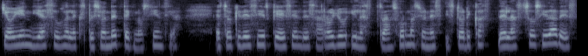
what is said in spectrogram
que hoy en día se usa la expresión de tecnociencia. Esto quiere decir que es el desarrollo y las transformaciones históricas de las sociedades.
